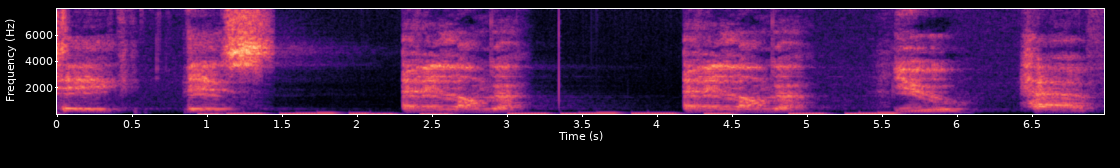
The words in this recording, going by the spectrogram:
take this any longer, any longer. You have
